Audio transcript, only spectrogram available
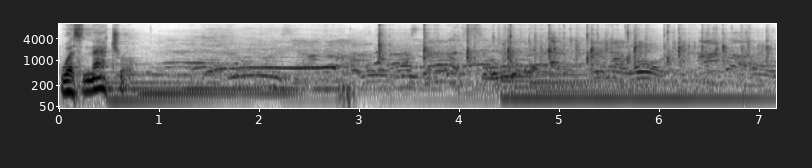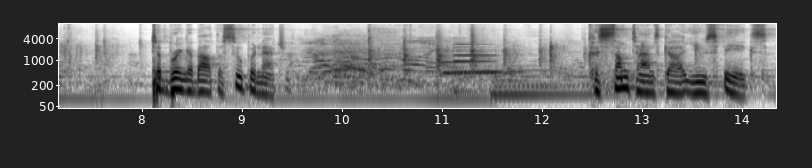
what's natural. To bring about the supernatural. Because sometimes God used figs.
